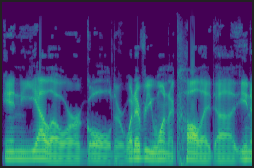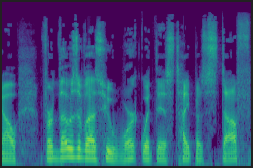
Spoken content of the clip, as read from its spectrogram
and yellow or gold or whatever you want to call it. Uh, you know, for those of us who work with this type of stuff,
